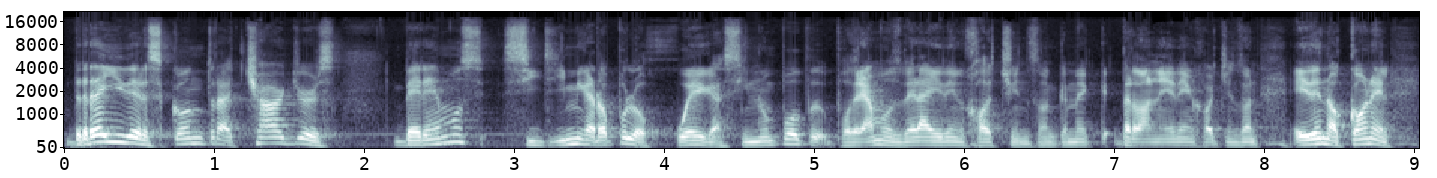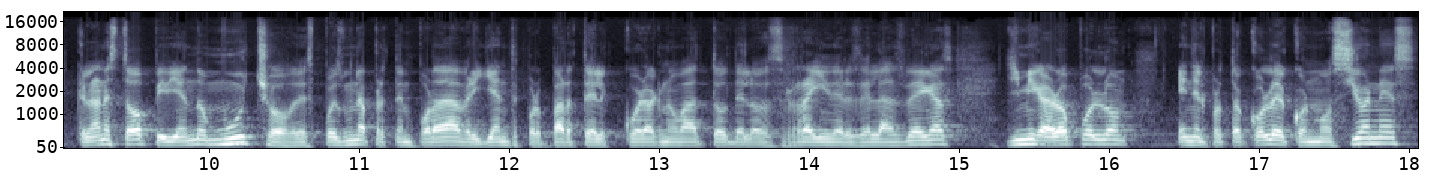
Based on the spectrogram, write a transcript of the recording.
Raiders contra Chargers. Veremos si Jimmy Garoppolo juega, si no podríamos ver a Aiden Hutchinson, que me, perdón, Aiden Hutchinson, Aiden O'Connell, que lo han estado pidiendo mucho después de una pretemporada brillante por parte del quarterback novato de los Raiders de Las Vegas. Jimmy Garoppolo en el protocolo de conmociones,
